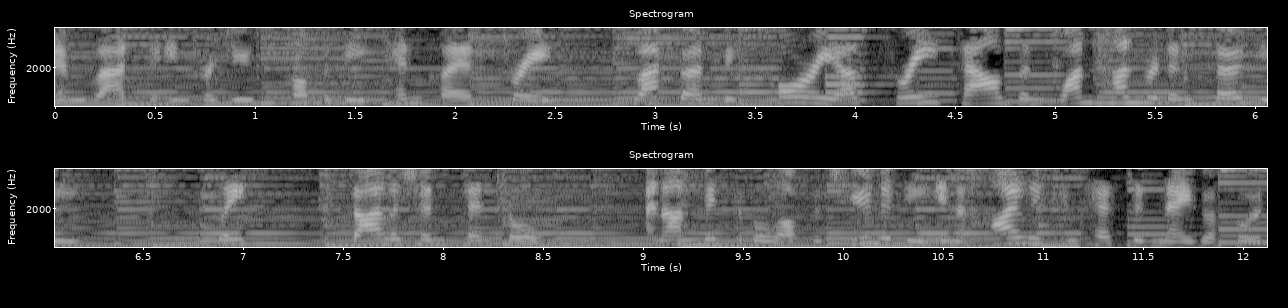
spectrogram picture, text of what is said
am glad to introduce property 10 Clare Street, Blackburn, Victoria 3130. Sleek, stylish and central. An unmissable opportunity in a highly contested neighborhood.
